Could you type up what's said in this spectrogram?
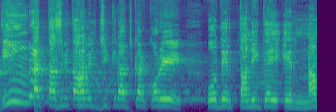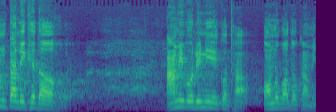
দিন রাত তাসবি তাহালিল জিকিরাজকার করে, ওদের তালিকায় এর নামটা লিখে দেওয়া হবে। আমি বলিনি এই কথা, অনুবাদক আমি।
